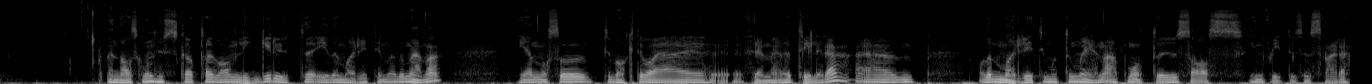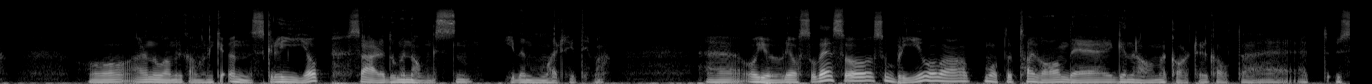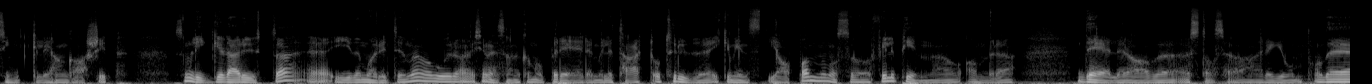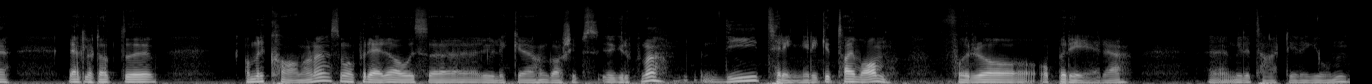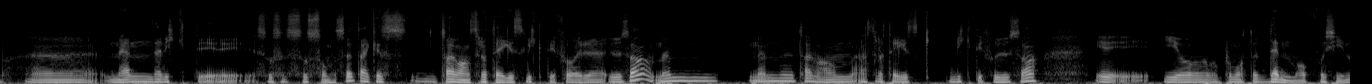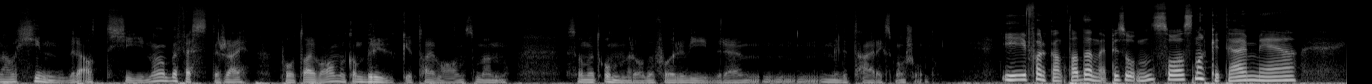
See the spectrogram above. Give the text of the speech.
Men da skal man huske at Taiwan ligger ute i det maritime domenet igjen også tilbake til hva jeg eh, fremhevet tidligere. Um, og det maritime domenet er på en måte USAs innflytelsessfære. Og er det noe amerikanerne ikke ønsker å gi opp, så er det dominansen i det maritime. Uh, og gjør de også det, så, så, blir jo da på en måte Taiwan det general MacArthur kalte et usynkelig hangarskip som ligger der ute eh, i det maritime, og hvor eh, kineserne kan operere militært og true ikke minst Japan, men også Filippinene og andre deler av eh, Øst-Asia-regionen. Og det, det, er klart at eh, amerikanerne, som opererer alle disse ulike hangarskipsgruppene, de trenger ikke Taiwan for å operere eh, militært i regionen. Eh, men det er viktig så, så, så, Sånn sett er ikke Taiwan strategisk viktig for uh, USA, men, men, Taiwan er strategisk viktig for USA i, i å på en måte demme opp for Kina og hindre at Kina befester seg på Taiwan og kan bruke Taiwan som, en, som et område for videre mm, militær ekspansjon. I forkant av denne episoden så snakket jeg med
